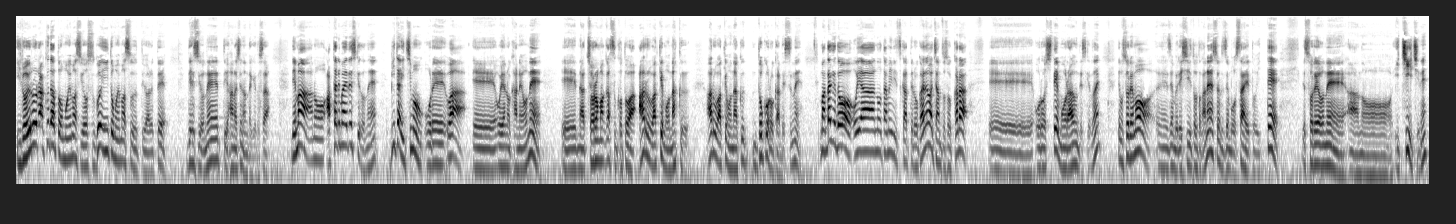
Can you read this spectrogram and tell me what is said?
いろいろ楽だと思いますよ。すごいいいと思いますって言われて、ですよねっていう話なんだけどさ。で、まあ、あの、当たり前ですけどね、ビタ一問俺は、えー、親の金をね、えー、な、ちょろまかすことはあるわけもなく、あるわけもなくどころかですね。まあ、だけど、親のために使ってるお金はちゃんとそこから、えー、下ろしてもらうんですけどね。でもそれも、えー、全部レシートとかね、それ全部押さえといて、で、それをね、あのー、いちいちね、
